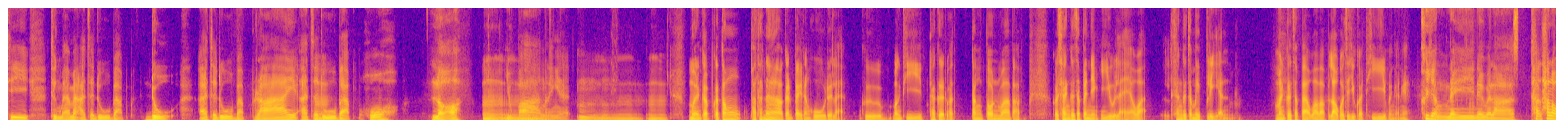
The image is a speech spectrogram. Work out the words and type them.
ที่ถึงแม้มันอาจจะดูแบบดุอาจจะดูแบบร้าย อาจจะดูแบบโหเหรออืมอยู่บ้างอะไรเงี้ยอืมอืมอืมเหมือนกับก็ต้องพัฒนากันไปทั้งคู่ด้วยแหละ คือบางทีถ้าเกิดว่าตั้งต้นว่าแบบ ก็ฉันก็จะเป็นอย่างนี้อยู่แล้วอะฉันก็จะไม่เปลี่ยน มันก็จะแปลว่าแบบเราก็จะอยู่กับที่เหมือนกันไง คืออย่างในในเวลาถ้าถ้าเรา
